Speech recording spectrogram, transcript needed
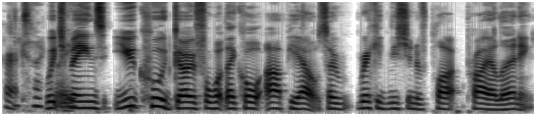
Correct. exactly. which means you could go for what they call RPL, so recognition of prior learning.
